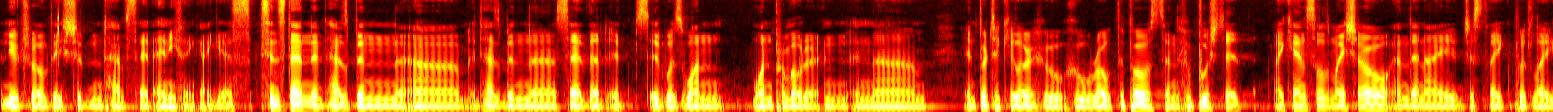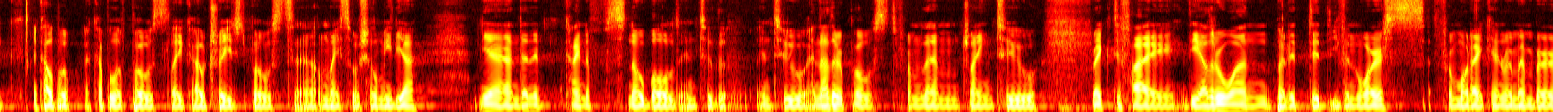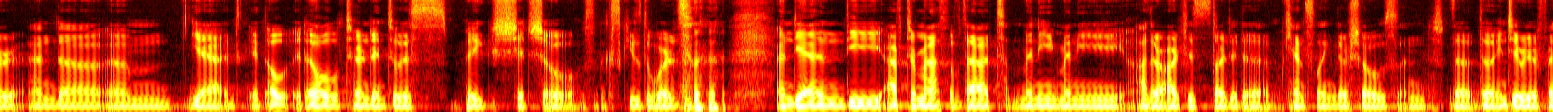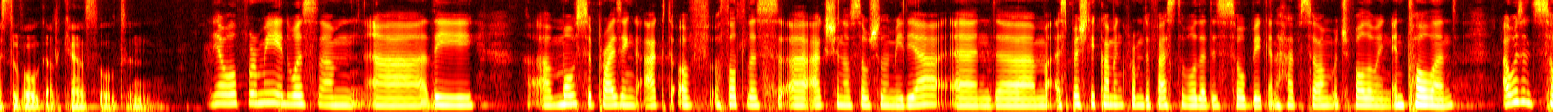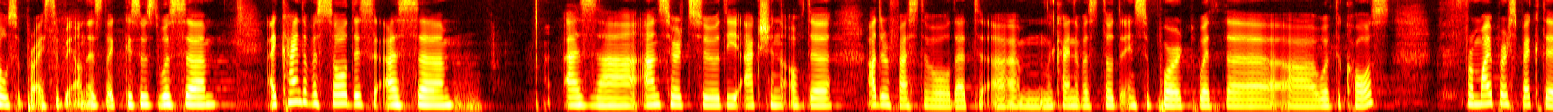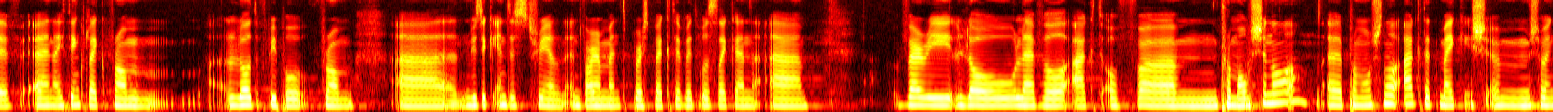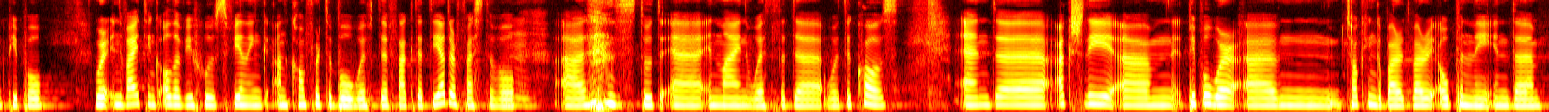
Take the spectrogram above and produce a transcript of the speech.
neutral, they shouldn't have said anything. I guess. Since then, it has been uh, it has been uh, said that it it was one one promoter in in, um, in particular who who wrote the post and who pushed it. I canceled my show and then I just like put like a couple of, a couple of posts like outraged posts uh, on my social media yeah, and then it kind of snowballed into the into another post from them trying to rectify the other one, but it did even worse from what I can remember. And uh, um, yeah, it, it all it all turned into this big shit show. Excuse the words. and yeah, in the aftermath of that, many many other artists started uh, canceling their shows, and the the Interior Festival got cancelled and yeah, well, for me, it was um, uh, the uh, most surprising act of thoughtless uh, action of social media, and um, especially coming from the festival that is so big and have so much following in Poland. I wasn't so surprised, to be honest. Like, because it was, um, I kind of saw this as um, as an answer to the action of the other festival that um, kind of stood in support with the uh, with the cause from my perspective, and I think like from a lot of people from uh, music industry and environment perspective, it was like an uh, very low level act of um, promotional uh, promotional act that making sh um, showing people we're inviting all of you who's feeling uncomfortable with the fact that the other festival mm. uh, stood uh, in line with the with the cause. And uh, actually, um, people were um, talking about it very openly in the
